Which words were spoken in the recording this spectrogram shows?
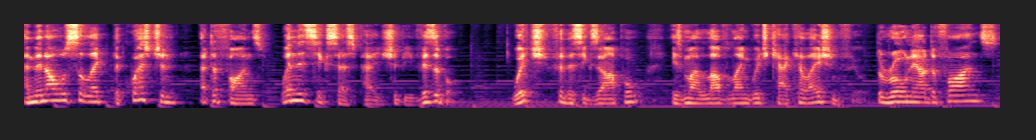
and then I will select the question that defines when this success page should be visible. which, for this example, is my love language calculation field. The rule now defines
